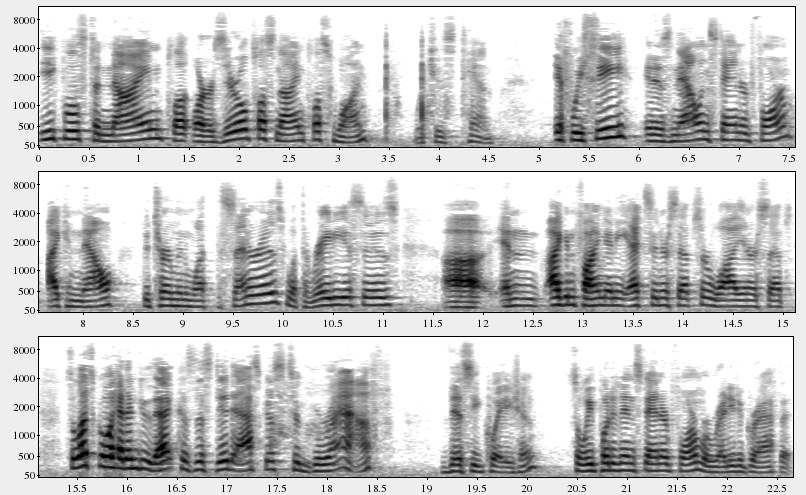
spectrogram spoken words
equals to 9 plus, or 0 plus 9 plus 1, which is 10. If we see it is now in standard form, I can now determine what the center is, what the radius is, uh, and I can find any x-intercepts or y-intercepts. So let's go ahead and do that because this did ask us to graph this equation. So we put it in standard form. We're ready to graph it.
